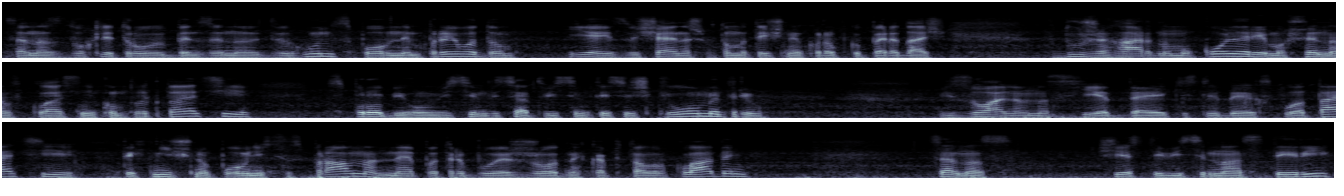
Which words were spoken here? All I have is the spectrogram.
Це у нас 2-літровий бензиновий двигун з повним приводом. Є, звичайно ж, автоматичною коробкою передач. В дуже гарному кольорі. Машина в класній комплектації з пробігом 88 тисяч кілометрів. Візуально в нас є деякі сліди експлуатації. Технічно повністю справна, не потребує жодних капіталовкладень. Це в нас чистий 18 рік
